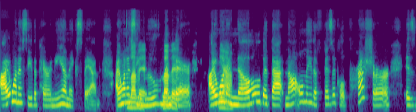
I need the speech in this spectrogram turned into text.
I want to see the perineum expand. I want to see it. movement there. I want to yeah. know that that not only the physical pressure is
